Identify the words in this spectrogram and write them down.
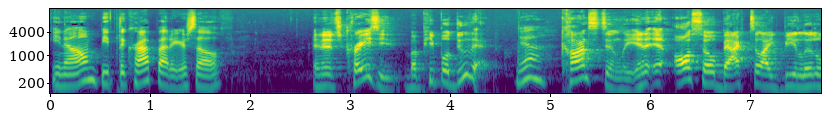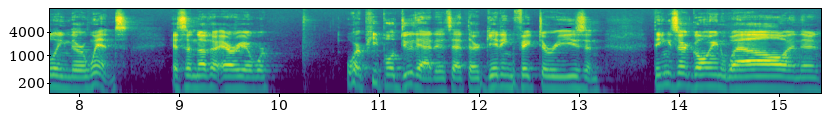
you know, beat the crap out of yourself. And it's crazy, but people do that Yeah. constantly. And it also back to like belittling their wins. It's another area where where people do that is that they're getting victories and things are going well and then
